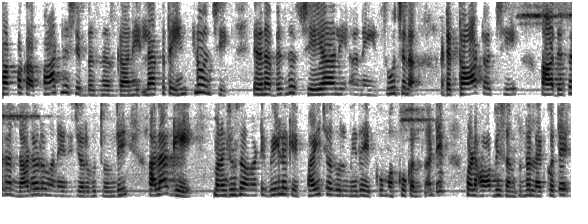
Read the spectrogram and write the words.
తప్పక పార్ట్నర్షిప్ బిజినెస్ కానీ లేకపోతే ఇంట్లోంచి ఏదైనా బిజినెస్ చేయాలి అనే సూచన అంటే థాట్ వచ్చి ఆ దిశగా నడవడం అనేది జరుగుతుంది. అలాగే మనం చూసామంటే వీళ్ళకి పై చదువుల మీద ఎక్కువ మక్కువ కలుగుతుంది. అంటే వాళ్ళ హాబీస్ అనుకుందాం లేకపోతే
